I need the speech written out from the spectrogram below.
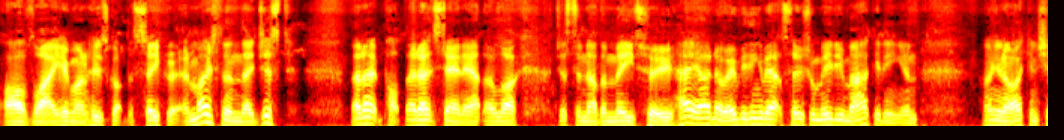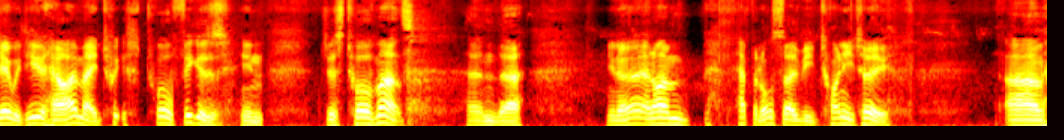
of like everyone who's got the secret, and most of them they just they don't pop, they don't stand out. They're like just another me too. Hey, I know everything about social media marketing, and you know I can share with you how I made 12 figures in just 12 months, and uh, you know, and I'm happen also to be 22. Um,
